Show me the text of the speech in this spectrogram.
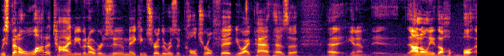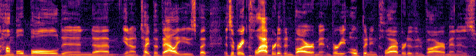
We spent a lot of time, even over Zoom, making sure there was a cultural fit. UiPath has a, uh, you know, not only the humble, bold, and um, you know type of values, but it's a very collaborative environment, very open and collaborative environment, as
